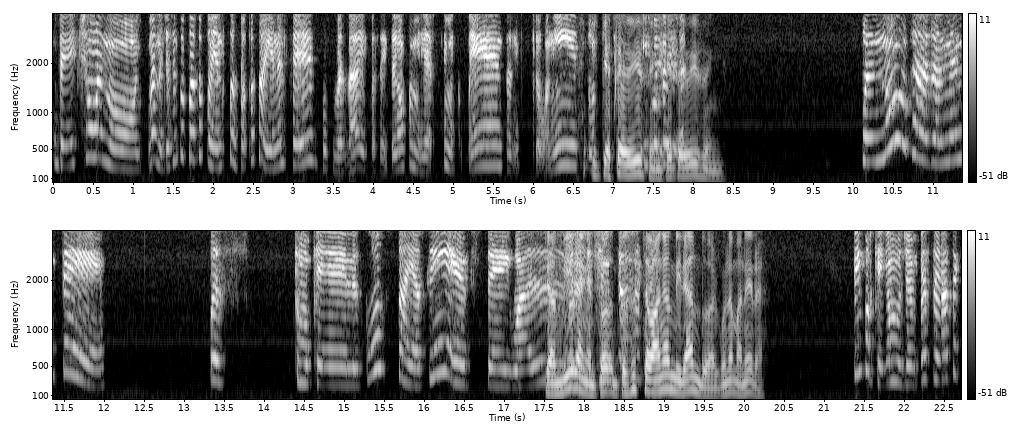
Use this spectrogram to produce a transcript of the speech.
de hecho, bueno, bueno, yo siempre paso poniendo pues, fotos ahí en el Facebook, ¿verdad? Y pues ahí tengo familiares que me comentan, y qué bonito. ¿Y qué te dicen? Pues, ¿Qué te dicen? Pues no, o sea, realmente, pues como que les gusta y así, este, igual... Te admiran, entonces te van admirando de alguna manera. Sí, porque digamos, yo empecé hace,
